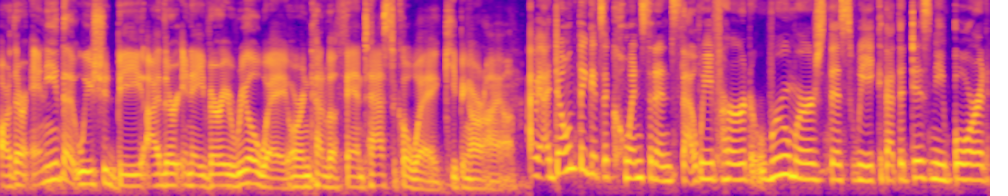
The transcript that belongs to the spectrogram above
are there any that we should be either in a very real way or in kind of a fantastical way keeping our eye on? I mean, I don't think it's a coincidence that we've heard rumors this week that the Disney board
